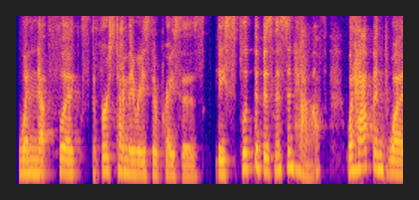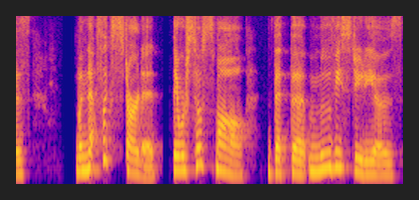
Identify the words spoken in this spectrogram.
when Netflix, the first time they raised their prices, they split the business in half. What happened was when Netflix started, they were so small that the movie studios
